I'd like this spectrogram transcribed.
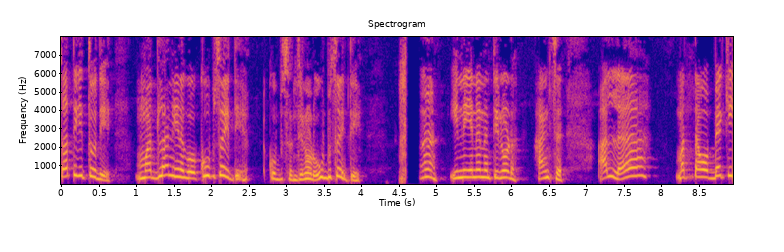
ಸತ್ತಿಗಿತ್ತೋದಿ ಮೊದ್ಲ ನಿನಗ ಕುಬ್ಸೈತಿ ಕುಬ್ಸಂತಿ ನೋಡು ಉಬ್ಸೈತಿ ಹ್ಮ್ ಇನ್ನ ಏನೇನಂತಿ ನೋಡು, ಹಂಗ್ಸ. ಅಲ್ಲ, ಮತ್ತ ಒಬ್ಬಾಕಿ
